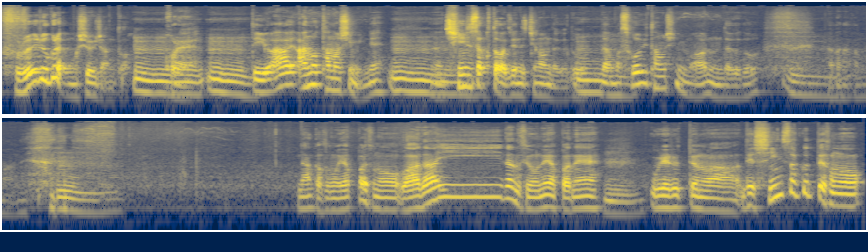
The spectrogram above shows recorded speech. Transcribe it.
震えるぐらい面白いじゃんと、うんこれ、うんっていうああの楽しみね、うん新作とは全然違うんだけど、うんだからまあそういう楽しみもあるんだけど、なかなかまあね。うん。なんかそのやっぱりその話題なんですよねやっぱね、うん。売れるっていうのは。で新作ってその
